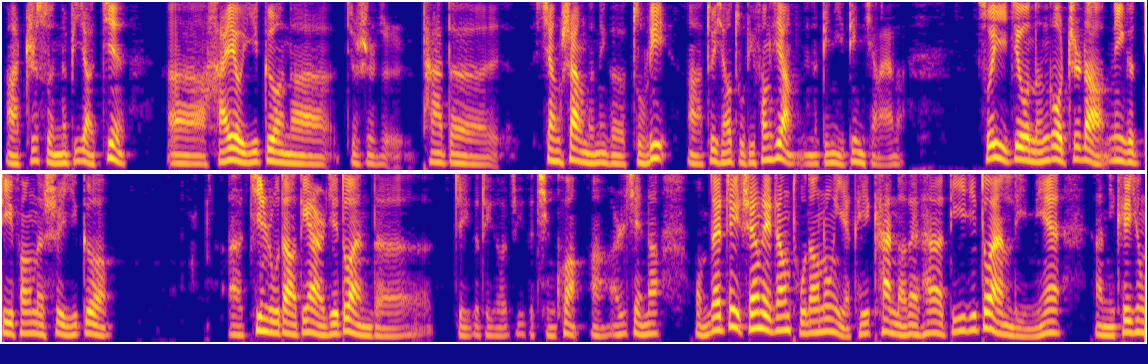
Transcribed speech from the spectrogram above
啊，止损呢比较近。呃，还有一个呢，就是它的向上的那个阻力啊，最小阻力方向给你定下来了，所以就能够知道那个地方呢是一个呃进入到第二阶段的这个这个这个情况啊，而且呢，我们在这实际上这张图当中也可以看到，在它的第一阶段里面啊，你可以用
